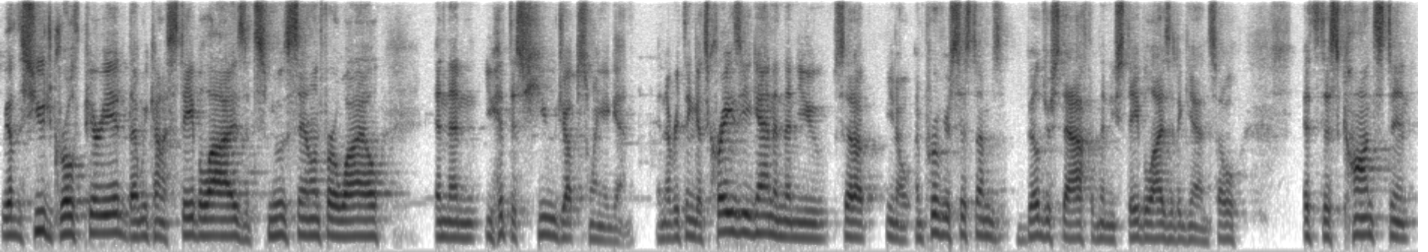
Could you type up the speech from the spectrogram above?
we have this huge growth period, then we kind of stabilize. It's smooth sailing for a while, and then you hit this huge upswing again and everything gets crazy again and then you set up you know improve your systems build your staff and then you stabilize it again so it's this constant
